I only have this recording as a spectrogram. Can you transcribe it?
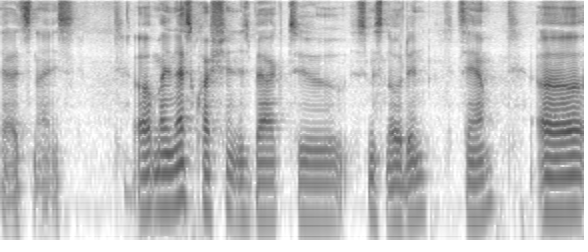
Yeah, it's nice. Uh, my next question is back to Ms. Snowden, Sam. Uh,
